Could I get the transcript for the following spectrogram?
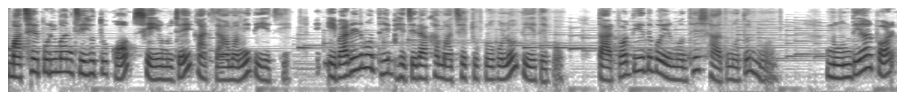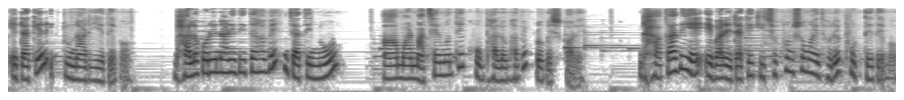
মাছের পরিমাণ যেহেতু কম, সেই অনুযায়ী কাঁচা আম আমি দিয়েছি। এবারের মধ্যে ভেজে রাখা মাছের টুকরোগুলোও দিয়ে দেব। তারপর দিয়ে দেব এর মধ্যে স্বাদ মতো নুন। নুন দেওয়ার পর এটাকে একটু নাড়িয়ে দেব। ভালো করে নাড়িয়ে দিতে হবে যাতে নুন আম আর মাছের মধ্যে খুব ভালোভাবে প্রবেশ করে। ঢাকা দিয়ে এবার এটাকে কিছুক্ষণ সময় ধরে ফুটতে দেব।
